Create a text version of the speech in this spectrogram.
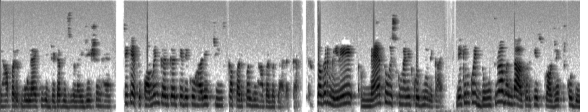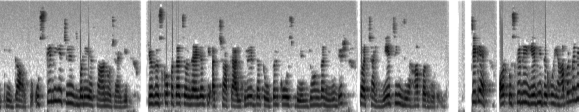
यहाँ पर बोला है कि ये डेटा विजुअलाइजेशन है। ठीक है तो कमेंट कर करके देखो, हर एक चीज़ का पर्पज यहाँ पर बता रखा है। तो अगर मेरे, मैं तो इसको मैंने खुद में लिखा है, लेकिन कोई दूसरा बंदा आकर के इस प्रोजेक्ट को देखेगा तो उसके लिए ये चीज़ बड़ी आसान हो जाएगी, क्योंकि उसको पता चल जाएगा कि अच्छा calculate the total cost based on the new dish तो अच्छा ये चीज़ यहाँ पर हो रही है। ठीक है? और उसके लिए ये भी देखो यहाँ पर मैंने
